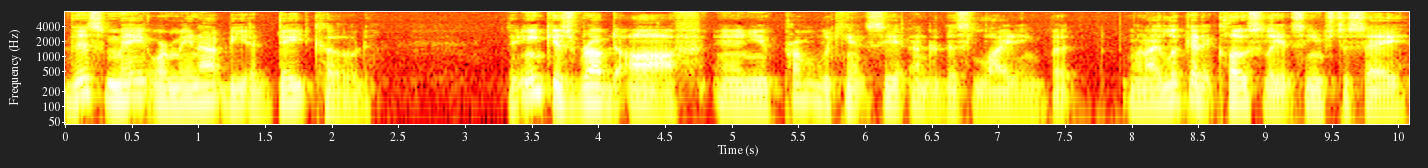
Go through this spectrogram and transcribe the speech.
this may or may not be a date code. The ink is rubbed off and you probably can't see it under this lighting, but when I look at it closely, it seems to say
